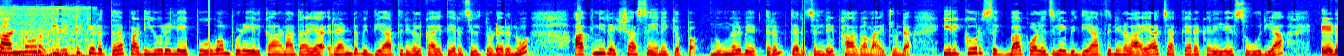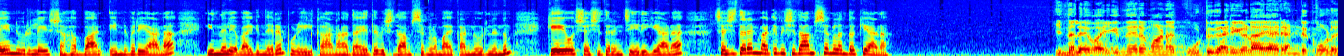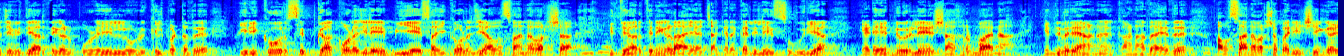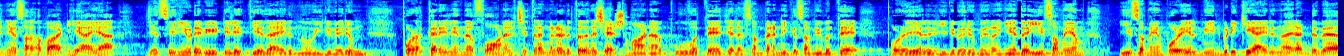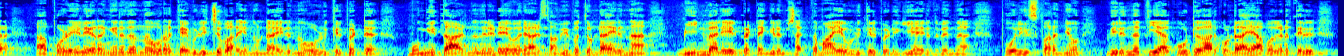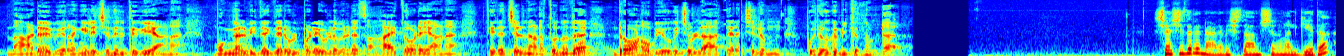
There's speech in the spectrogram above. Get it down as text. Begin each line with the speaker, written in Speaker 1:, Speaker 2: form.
Speaker 1: കണ്ണൂർ ഇരിട്ടിക്കടുത്ത് പടിയൂരിലെ പൂവം പുഴയിൽ കാണാതായ രണ്ട് വിദ്യാർത്ഥിനികൾക്കായി തെരച്ചിൽ തുടരുന്നു. അഗ്നിരക്ഷാ സേനയ്ക്കൊപ്പം മുങ്ങൽ വിദഗ്ധരും തെരച്ചിലിന്റെ ഭാഗമായിട്ടുണ്ട്. ഇരിക്കൂർ സിഗ്ബ കോളേജിലെ വിദ്യാർത്ഥിനികളായ ചക്കരക്കലിലെ സൂര്യ എടയന്നൂരിലെ ഷഹബാൻ എന്നിവരെയാണ് ഇന്നലെ വൈകുന്നേരം പുഴയിൽ കാണാതായത്. വിശദാംശങ്ങളുമായി കണ്ണൂരിൽ നിന്നും കെ ഒ ശശിധരൻ ചേരുകയാണ്. ശശിധരൻ മറ്റ് വിശദാംശങ്ങൾ എന്തൊക്കെയാണ്?
Speaker 2: ഇന്നലെ വൈകുന്നേരമാണ് കൂട്ടുകാരികളായ രണ്ട് കോളേജ് വിദ്യാർത്ഥികൾ പുഴയിൽ ഒഴുക്കിൽപ്പെട്ടത്. ഇരിക്കൂർ സിബ്ഗ കോളേജിലെ ബി എ സൈക്കോളജി അവസാന വർഷ വിദ്യാർത്ഥിനികളായ ചക്കരക്കല്ലിലെ സൂര്യ എടയന്നൂരിലെ ഷഹർബാന എന്നിവരെയാണ് കാണാതായത്. അവസാന വർഷ പരീക്ഷയും കഴിഞ്ഞ് സഹപാഠിയായ ജസീനിയുടെ വീട്ടിലെത്തിയതായിരുന്നു ഇരുവരും. പുഴക്കരയിൽ നിന്ന് ഫോണിൽ ചിത്രങ്ങൾ എടുത്തതിന് ശേഷമാണ് പൂവത്തെ ജലസംഭരണിക്ക് സമീപത്തെ പുഴയിൽ ഇരുവരും ഇറങ്ങിയത്. ഈ സമയം ഈ സമയം പുഴയിൽ മീൻ പിടിക്കുകയായിരുന്ന രണ്ടുപേർ പുഴയിൽ ഇറങ്ങരുതെന്ന് ഉറക്കെ വിളിച്ചു പറയുന്നുണ്ടായിരുന്നു. ഒഴുക്കിൽപ്പെട്ട് മുങ്ങി താഴ്ന്നതിനിടെ ഒരാൾ സമീപത്തുണ്ടായിരുന്ന മീൻ വലയിൽപ്പെട്ടെങ്കിലും ശക്തമായ ഒഴുക്കിൽപ്പെടുകയായിരുന്നുവെന്ന് പോലീസ് പറഞ്ഞു. വിരുന്നെത്തിയ കൂട്ടുകാർക്കുണ്ടായ അപകടത്തിൽ നാട് വിറങ്ങിലിച്ച് നിൽക്കുകയാണ്. മുങ്ങൽ വിദഗ്ധർ ഉൾപ്പെടെയുള്ളവരുടെ സഹായത്തോടെയാണ് തിരച്ചിൽ നടത്തുന്നത്. ഡ്രോൺ ഉപയോഗിച്ചുള്ള തെരച്ചിലും പുരോഗമിക്കുന്നുണ്ട്.
Speaker 1: ശശിധരനാണ് വിശദാംശങ്ങൾ നൽകിയത്.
